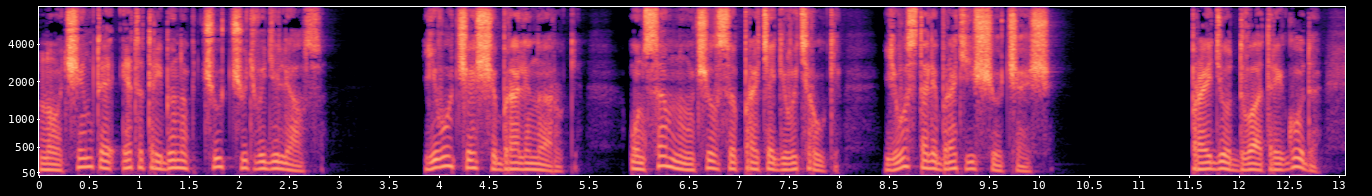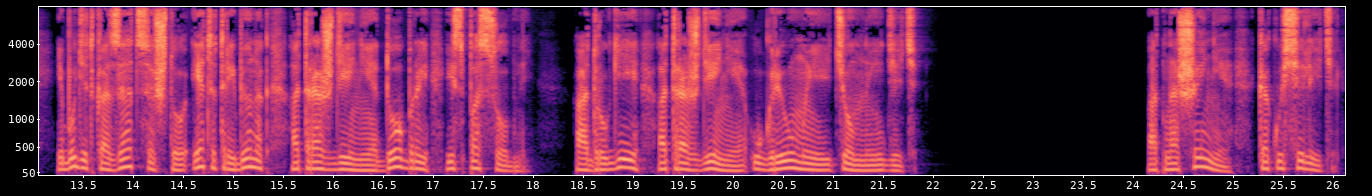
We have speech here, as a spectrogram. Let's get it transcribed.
но чем-то этот ребенок чуть-чуть выделялся. Его чаще брали на руки. Он сам научился протягивать руки, его стали брать еще чаще. Пройдет два-три года, и будет казаться, что этот ребенок от рождения добрый и способный, а другие от рождения угрюмые и темные дети. Отношение как усилитель.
